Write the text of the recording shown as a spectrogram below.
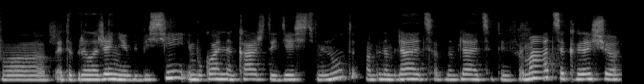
в это приложение BBC, и буквально каждые 10 минут обновляется, обновляется эта информация, когда еще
